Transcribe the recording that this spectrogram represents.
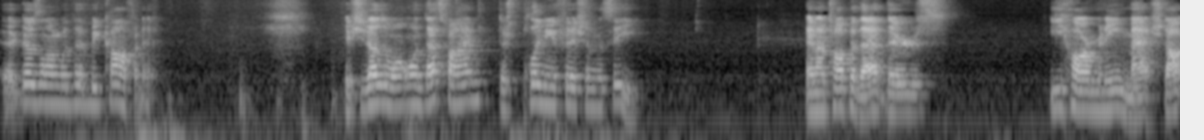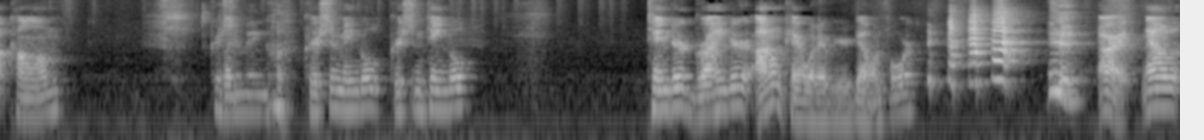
That goes along with it. Be confident. If she doesn't want one, that's fine. There's plenty of fish in the sea. And on top of that, there's eHarmony, Match.com, Christian Mingle. Christian Mingle, Christian Tingle, Tinder, Grindr. I don't care whatever you're going for. All right, now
